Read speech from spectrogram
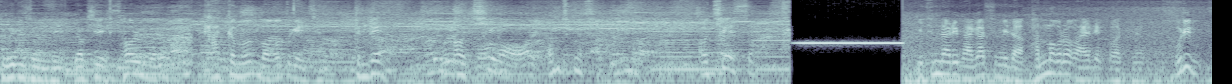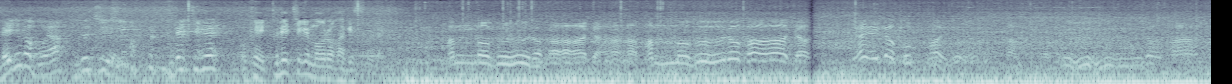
기분이 좋은데. 역시 서울물은 가끔은 먹어도 괜찮아. 근데 어 취해. 엄청 취해. 어 취했어. 이튿날이 밝았습니다. 밥 먹으러 가야 될 것 같아요. 우리 메뉴가 뭐야? 부대찌개. 부대찌개? 오케이 부대찌개 먹으러 가겠습니다. 밥 먹으러 가자. 밥 먹으러 가자. 배가 고파요. 밥 먹으러 가자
